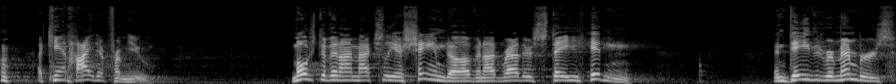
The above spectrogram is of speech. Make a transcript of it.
I can't hide it from you. Most of it I'm actually ashamed of, and I'd rather stay hidden. And David remembers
